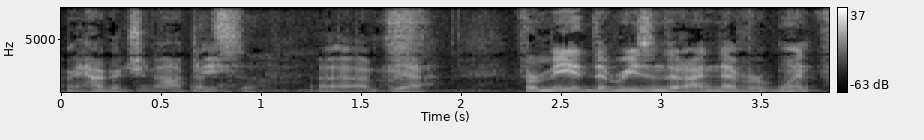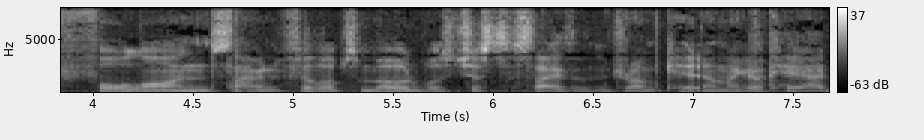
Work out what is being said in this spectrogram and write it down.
I mean, how could you not be? So, Um, yeah. For me, the reason that I never went full on Simon Phillips mode was just the size of the drum kit. I'm like, okay, I,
